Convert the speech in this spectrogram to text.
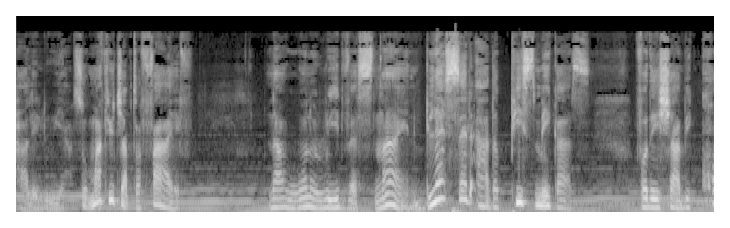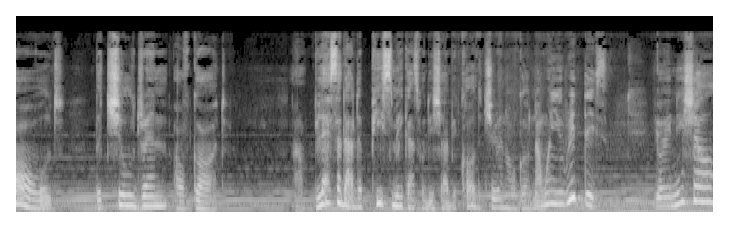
Hallelujah. So, Matthew chapter 5. Now we want to read verse 9. Blessed are the peacemakers, for they shall be called the children of God. Now, blessed are the peacemakers, for they shall be called the children of God. Now, when you read this, your initial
